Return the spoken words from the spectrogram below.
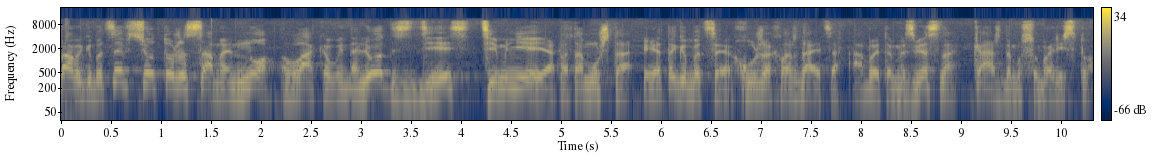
Правый ГБЦ все то же самое, но лаковый налет здесь темнее, потому что это ГБЦ хуже охлаждается. Об этом известно каждому субаристу.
